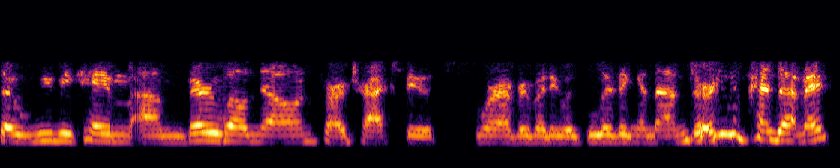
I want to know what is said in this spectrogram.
so we became um, very well known for our tracksuits where everybody was living in them during the pandemic.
